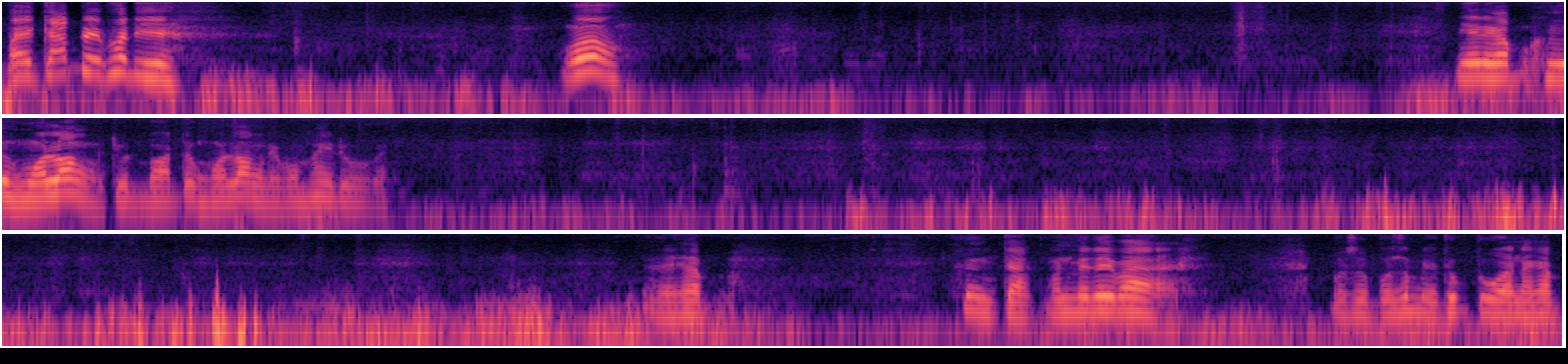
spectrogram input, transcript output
ไปกลับได้พอดีโอ้ นี่นะครับคือหัวล่องจุดบอดตรงหัวล่องเดี๋ยวผมให้ดูกันนะครับ เครื่องจักรมันไม่ได้ว่าประสบผลสำเร็จทุกตัวนะครับ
